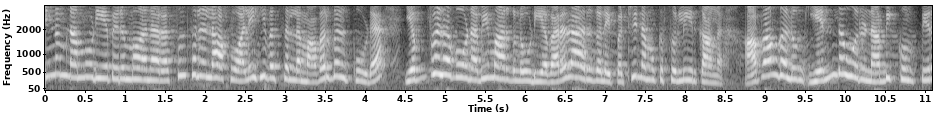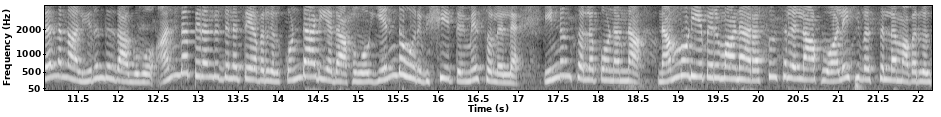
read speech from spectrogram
இன்னும் நம்முடைய பெருமான ரசூல் ஸல்லல்லாஹு அலஹி வசல்லம் அவர்கள் கூட எவ்வளவோ நபிமார்களுடைய வரலாறுகளை பற்றி நமக்கு சொல்லியிருக்காங்க. அவங்களும் எந்த எந்த ஒரு நபிக்கும் பிறந்த நாள் இருந்ததாகவோ அந்த பிறந்த தினத்தை அவர்கள் கொண்டாடியதாகவோ எந்த ஒரு விஷயத்தையுமே சொல்லல. இன்னும் சொல்ல போனோம்னா நம்முடைய பெருமான ரசூல் ஸல்லல்லாஹு அலஹி வசல்லம் அவர்கள்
